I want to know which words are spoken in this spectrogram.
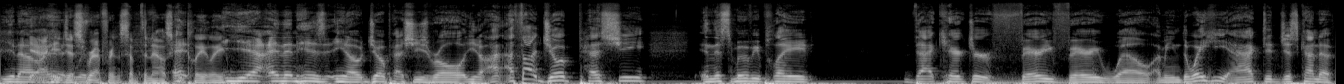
you know. Yeah, he just With- referenced something else And- completely. yeah, and then his, you know, Joe Pesci's role. You know, I, I thought Joe Pesci in this movie played that character very, very well. I mean, the way he acted, just kind of,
